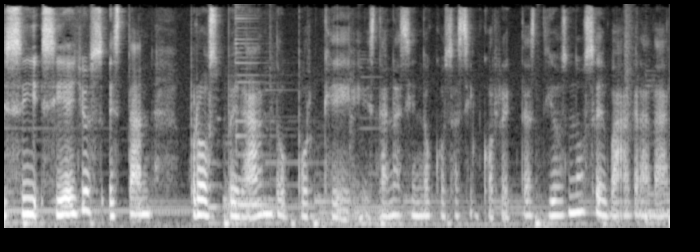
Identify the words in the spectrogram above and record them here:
si, si ellos están prosperando porque están haciendo cosas incorrectas, Dios no se va a agradar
